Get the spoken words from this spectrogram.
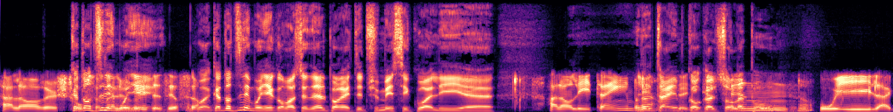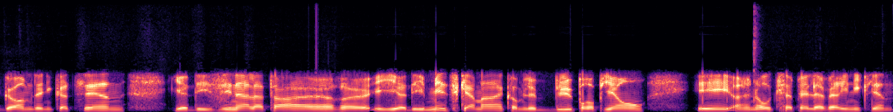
Alors, euh, je trouve ça les moyens, de dire ça. quand on dit les moyens conventionnels pour arrêter de fumer, c'est quoi les euh, Alors les timbres, les timbres qu'on colle sur la peau? Oui, la gomme de nicotine. Il y a des inhalateurs. Euh, il y a des médicaments comme le bupropion et un autre qui s'appelle la varinicline.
